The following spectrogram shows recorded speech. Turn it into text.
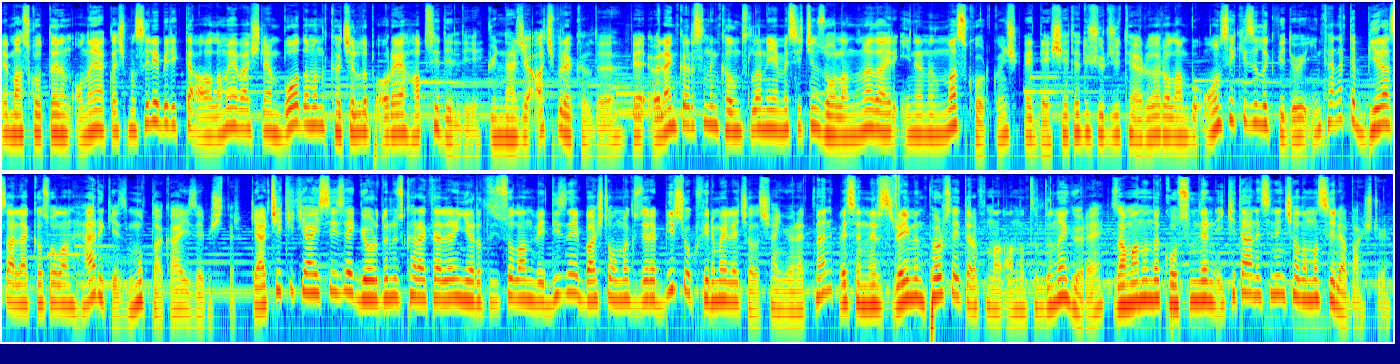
ve maskotların ona yaklaşmasıyla birlikte ağlamaya başlayan bu adamın kaçırılıp oraya hapsedildiği, günlerce aç bırakıldığı ve ölen karısının kalıntılarını yemesi için zorlandığına dair inanılmaz korkunç ve dehşete düşürücü teoriler olan bu 18 yıllık videoyu internette biraz alakası olan herkes mutlaka izlemiştir. Gerçek hikayesi ise gördüğünüz karakterlerin yaratıcısı olan ve Disney başta olmak üzere birçok firma çalışan yönetmen ve senarist Raymond Pursey tarafından anlatıldığına göre zamanında kostümlerin iki tanesinin çalınmasıyla başlıyor.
